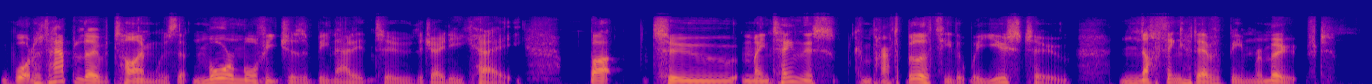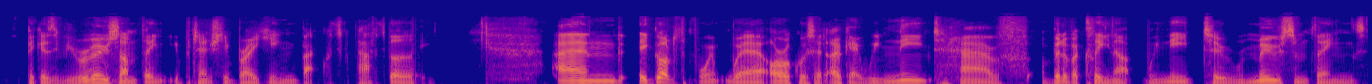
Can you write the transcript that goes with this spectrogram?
what had happened over time was that more and more features have been added to the JDK, to maintain this compatibility that we're used to, nothing had ever been removed. Because if you remove something, you're potentially breaking backwards compatibility. And it got to the point where Oracle said, okay, we need to have a bit of a cleanup. We need to remove some things,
